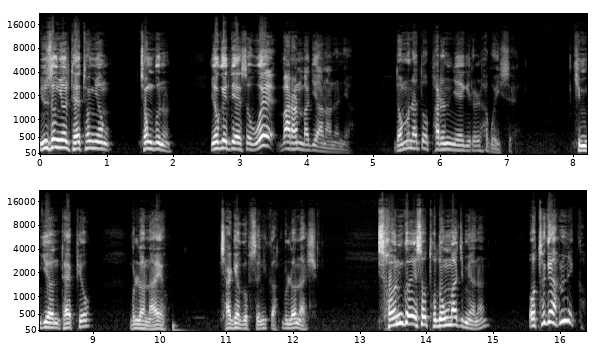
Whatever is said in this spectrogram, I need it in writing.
윤석열 대통령 정부는 여기에 대해서 왜 말 한마디 안 하느냐. 너무나도 바른 얘기를 하고 있어요. 김기현 대표 물러나요. 자격 없으니까 물러나시오. 선거에서 도둑 맞으면은 어떻게 합니까?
